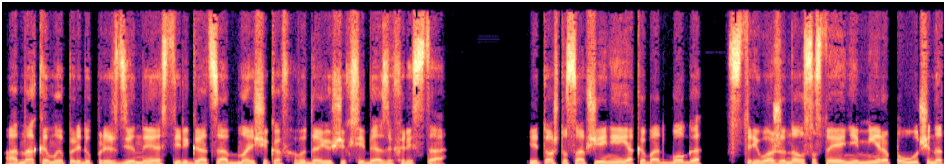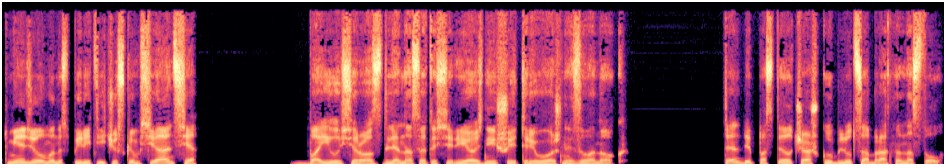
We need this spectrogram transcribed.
Однако мы предупреждены остерегаться обманщиков, выдающих себя за Христа. И то, что сообщение якобы от Бога встревоженного состояния мира получен от медиума на спиритическом сеансе, боюсь, рост для нас это серьезнейший тревожный звонок. Тенби поставил чашку и блюдце обратно на стол.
